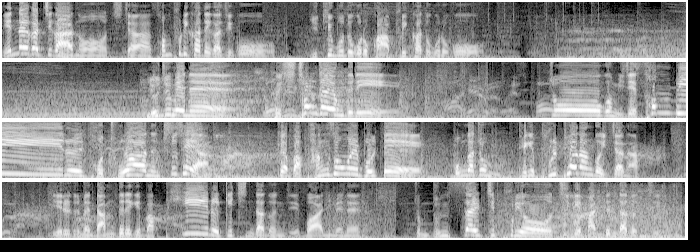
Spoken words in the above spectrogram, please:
옛날 같지가 않어. 진짜 선프리카 돼가지고 유튜브도 그렇고 아프리카도 그러고 요즘에는 그 시청자 형들이 조금 이제 선비를 더 좋아하는 추세야. 그냥 막 방송을 볼 때 뭔가 좀 되게 불편한 거 있잖아. 예를 들면 남들에게 막 피해를 끼친다든지 뭐 아니면은 좀 눈살 찌푸려지게 만든다든지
